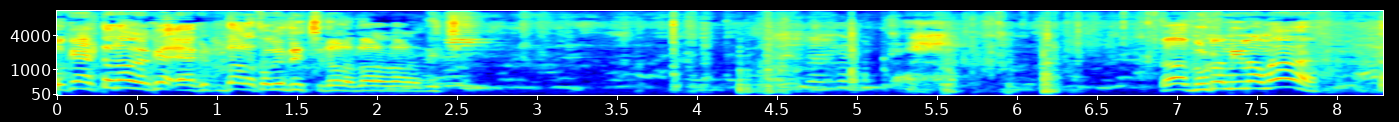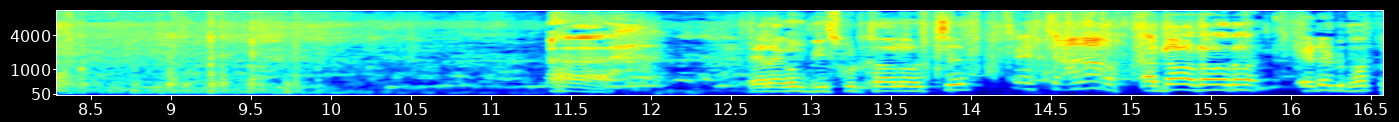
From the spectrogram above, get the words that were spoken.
ওকে একটা দাও দাঁড়া তোকে দিচ্ছি দাঁড়া দাঁড়া দাঁড়া দিচ্ছি। দাদা দুটো নিলাম হ্যাঁ? হ্যাঁ। এখানে এখন বিস্কুট খাওয়ানো হচ্ছে। আর দাঁড়া দাঁড়া দাঁড়া। এটা একটু ধরতে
